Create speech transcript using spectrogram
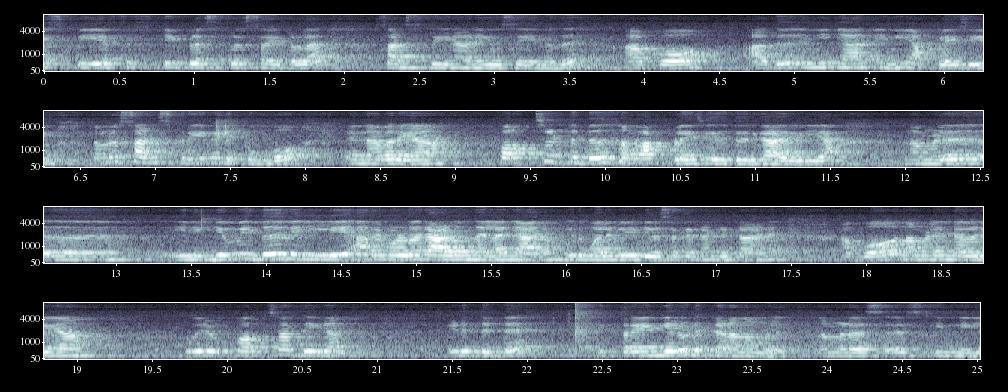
S P F fifty plus plus ആയിട്ടുള്ള സൺസ്ക്രീനാണ് യൂസ് ചെയ്യുന്നത്. അപ്പോൾ അത് ഇനി ഞാൻ ഇനി അപ്ലൈ ചെയ്യും. നമ്മൾ സൺസ്ക്രീൻ എടുക്കുമ്പോൾ എന്താ പറയുക കുറച്ചെടുത്തിട്ട് നമ്മൾ അപ്ലൈ ചെയ്തിട്ട് ഒരു കാര്യമില്ല. നമ്മൾ എനിക്കും ഇത് വലിയ അറിവുള്ള ഒരാളൊന്നല്ല. ഞാനും ഇതുപോലെ വീഡിയോസൊക്കെ കണ്ടിട്ടാണ്. അപ്പോൾ നമ്മൾ എന്താ പറയുക ഒരു കുറച്ചധികം എടുത്തിട്ട് ഇത്രയെങ്കിലും എടുക്കണം നമ്മൾ നമ്മുടെ സ്കിന്നിൽ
